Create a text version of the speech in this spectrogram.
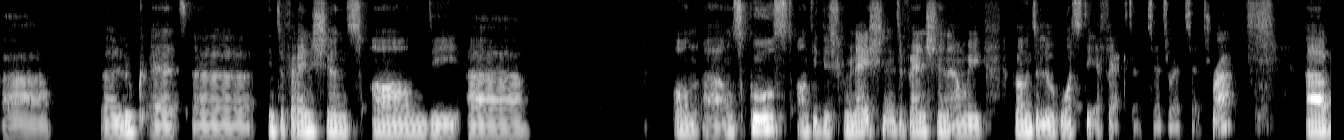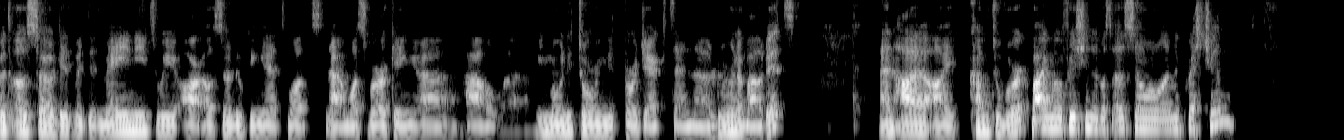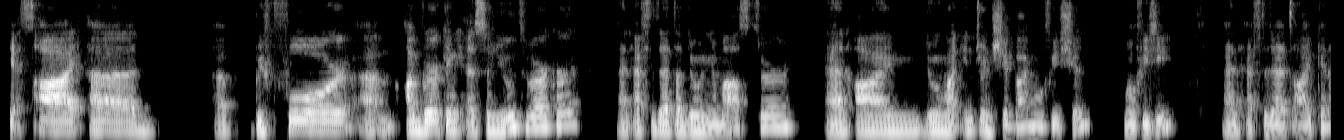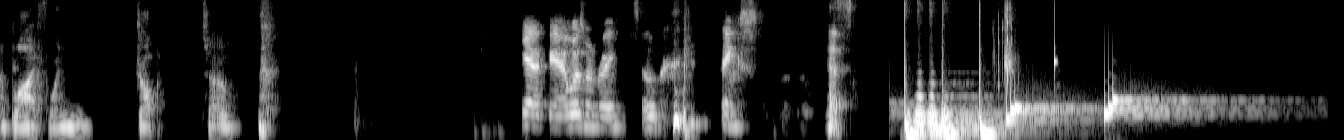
look at interventions on the on uh, on schools, anti-discrimination intervention, and we're going to look what's the effect, etc., etc. Uh, but also did with the main needs, we are also looking at what's now what's working, uh, how uh, we monitoring the project and uh, learn about it, and how I come to work by Movisie. It was also a question. Yes, I uh, uh, before um, I'm working as a youth worker, and after that I'm doing a master, and I'm doing my internship by Movisie, Movisie, and after that I can apply for a job. So Yeah, okay, I was wondering. So thanks. yes.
